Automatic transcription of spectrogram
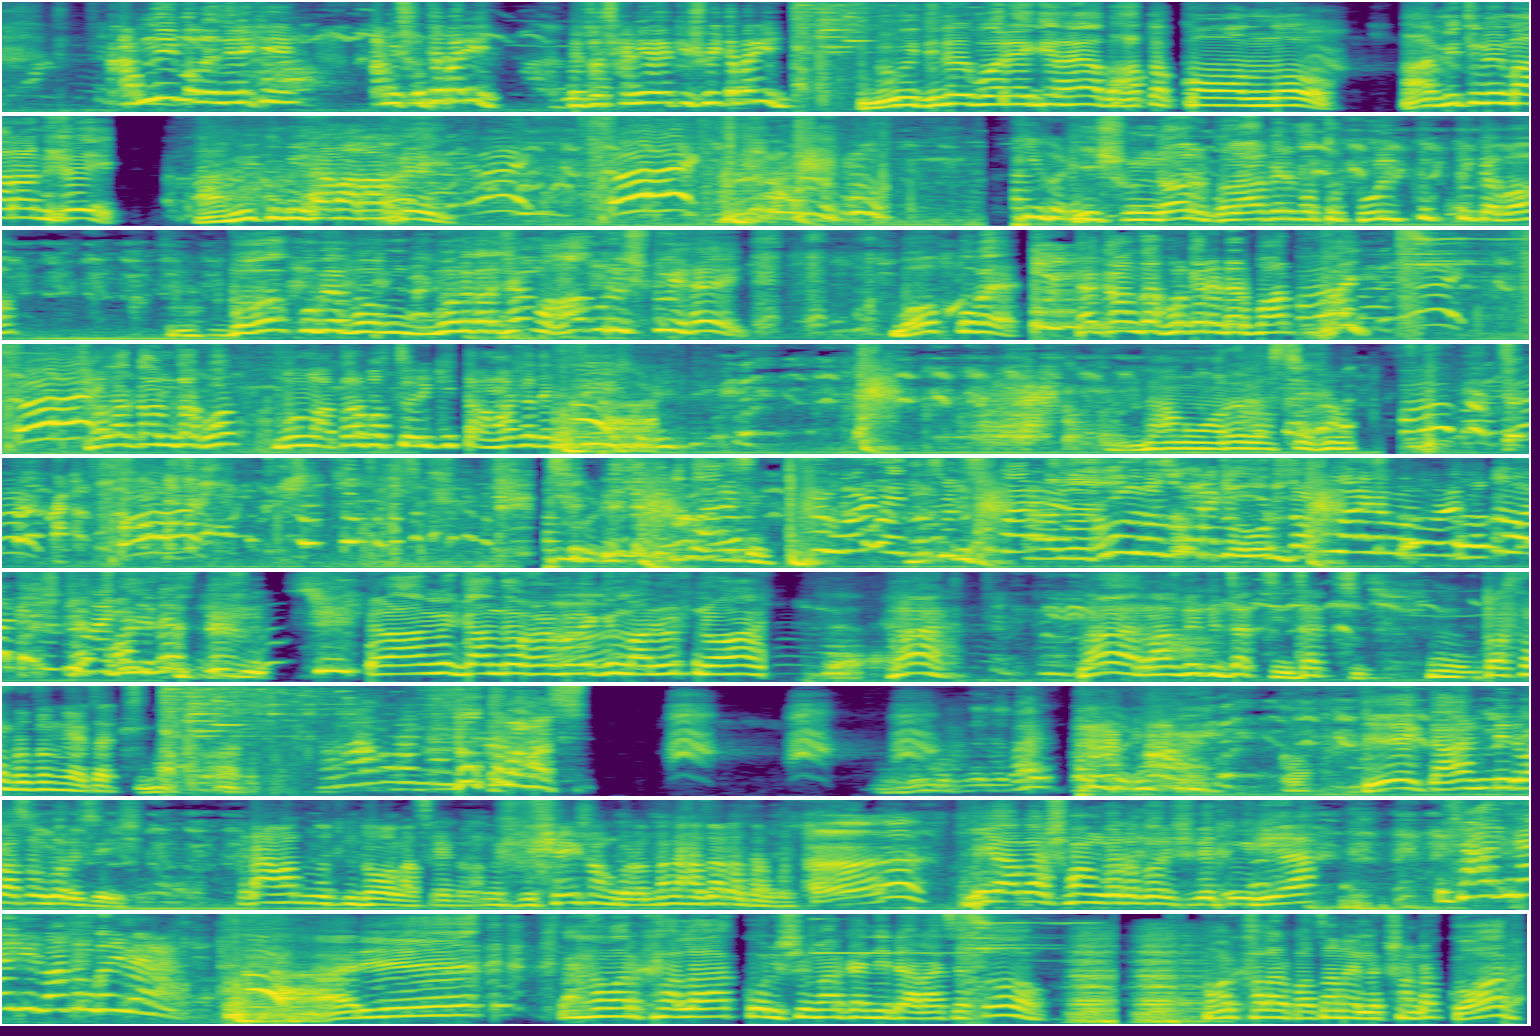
আপনিই বলেন লিখে। আমি শুতে পারি? এটা ছানি হয়ে কি শুইতে পারি? দুই দিনের পরে গিয়ে হ্যাঁ ভাত কন্ন আমি তুমি মারান হে আমি তুমি হ্যাঁ মারান হে কি সুন্দর গোলাপের মতো ফুল টুকটুকে বউ। বউ কবে ব- মনে করেছে মহাপুরুষ তুই হে। বউ কবে? হ্যাঁ গান্দা খোর করে ডের পর। ভাই! শালা গান্দা খোর মোর মাথার বাচ্চারি কি তামাশা দেখছিস জানোয়ারের বাচ্চা। আমি গান্ধা ঘর বলে কি মানুষ নয়। না না রাজনীতি যাচ্ছি যাচ্ছি। দশ পনেরো জন নিয়ে যাচ্ছি। দুঃখ। যে গান নির্বাচন করেছিস? এটা আমার দল আছে সেই সংগঠন মানে হাজার হাজার লোক। কি আবার সংগঠন করিস রে তুই রিয়া? নির্বাচন করি আরে আমার খালা কলসি মার ক্যান্ডিডেট আছে তো। আমার খালার পাচানা ইলেকশনটা কর।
